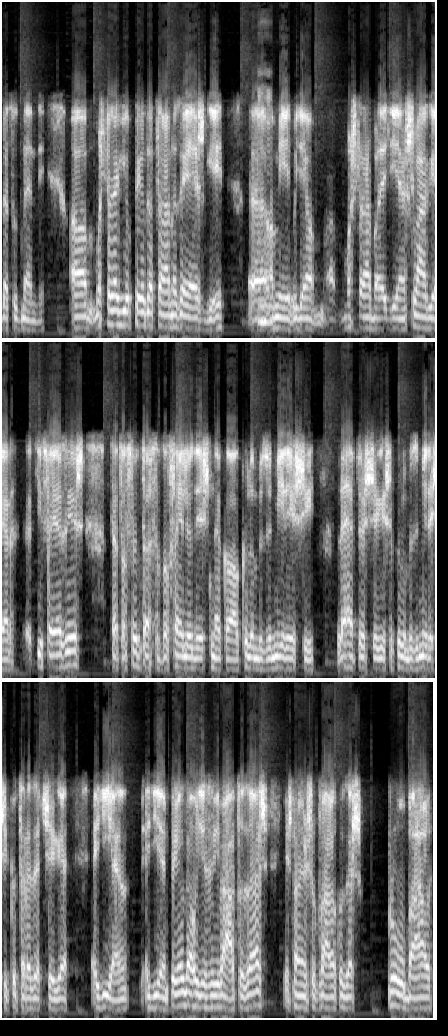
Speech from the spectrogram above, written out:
be tud menni. A, most a legjobb példa talán az ESG, ami ugye mostanában egy ilyen sláger kifejezés, tehát a föntartható fejlődésnek a különböző mérési lehetőség és a különböző mérési kötelezettsége egy ilyen, egy ilyen példa, hogy ez egy változás, és nagyon sok vállalkozás próbál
